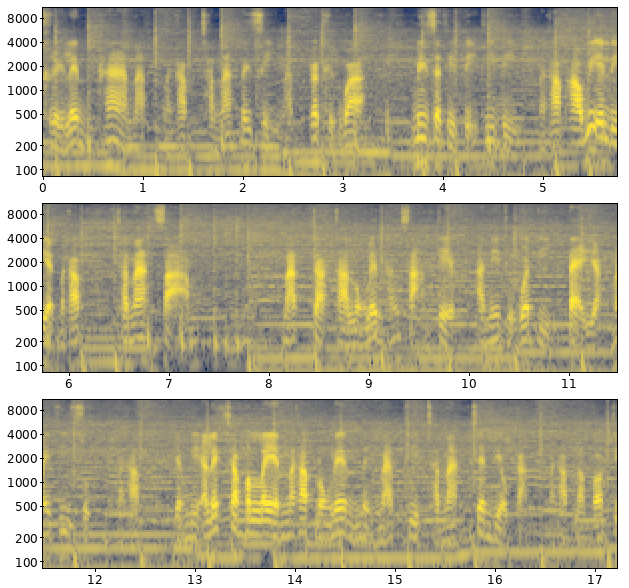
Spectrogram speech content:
เคยเล่น 5 นัดนะครับชนะได้ 4 นัด ก็ถือว่ามีสถิติที่ดีนะครับฮาวิเอเลียตนะครับชนะ 3 นัดจากการลงเล่นทั้ง 3 เกม อันนี้ถือว่าดีแต่ยังไม่ที่สุดนะครับยังมีอเล็กซ์แชมเบอร์เลนนะครับลงเล่น 1 นัดทีมชนะเช่นเดียวกันนะครับแล้วก็เจ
